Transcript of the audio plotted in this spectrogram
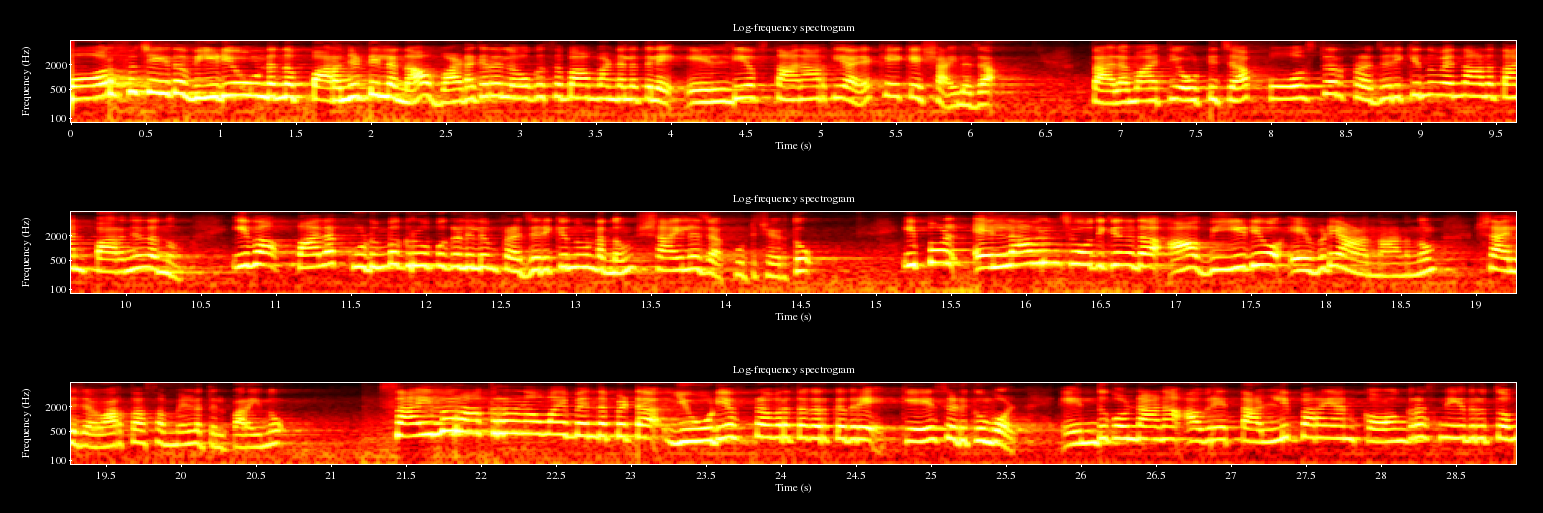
മോർഫ് ചെയ്ത വീഡിയോ ഉണ്ടെന്ന് പറഞ്ഞിട്ടില്ലെന്ന് വടകര ലോക്സഭാ മണ്ഡലത്തിലെ എൽ ഡി എഫ് സ്ഥാനാർത്ഥിയായ കെ കെ ശൈലജ. തലമാറ്റി ഒട്ടിച്ച പോസ്റ്റർ പ്രചരിക്കുന്നുവെന്നാണ് താൻ പറഞ്ഞതെന്നും ഇവ പല കുടുംബ ഗ്രൂപ്പുകളിലും പ്രചരിക്കുന്നുണ്ടെന്നും ശൈലജ കൂട്ടിച്ചേർത്തു. ഇപ്പോൾ എല്ലാവരും ചോദിക്കുന്നത് ആ വീഡിയോ എവിടെയാണെന്നാണെന്നും ശൈലജ വാർത്താ സമ്മേളനത്തിൽ പറയുന്നു. സൈബർ ആക്രമണവുമായി ബന്ധപ്പെട്ട യു ഡി എഫ് പ്രവർത്തകർക്കെതിരെ കേസെടുക്കുമ്പോൾ എന്തുകൊണ്ടാണ് അവരെ തള്ളിപ്പറയാൻ കോൺഗ്രസ് നേതൃത്വം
